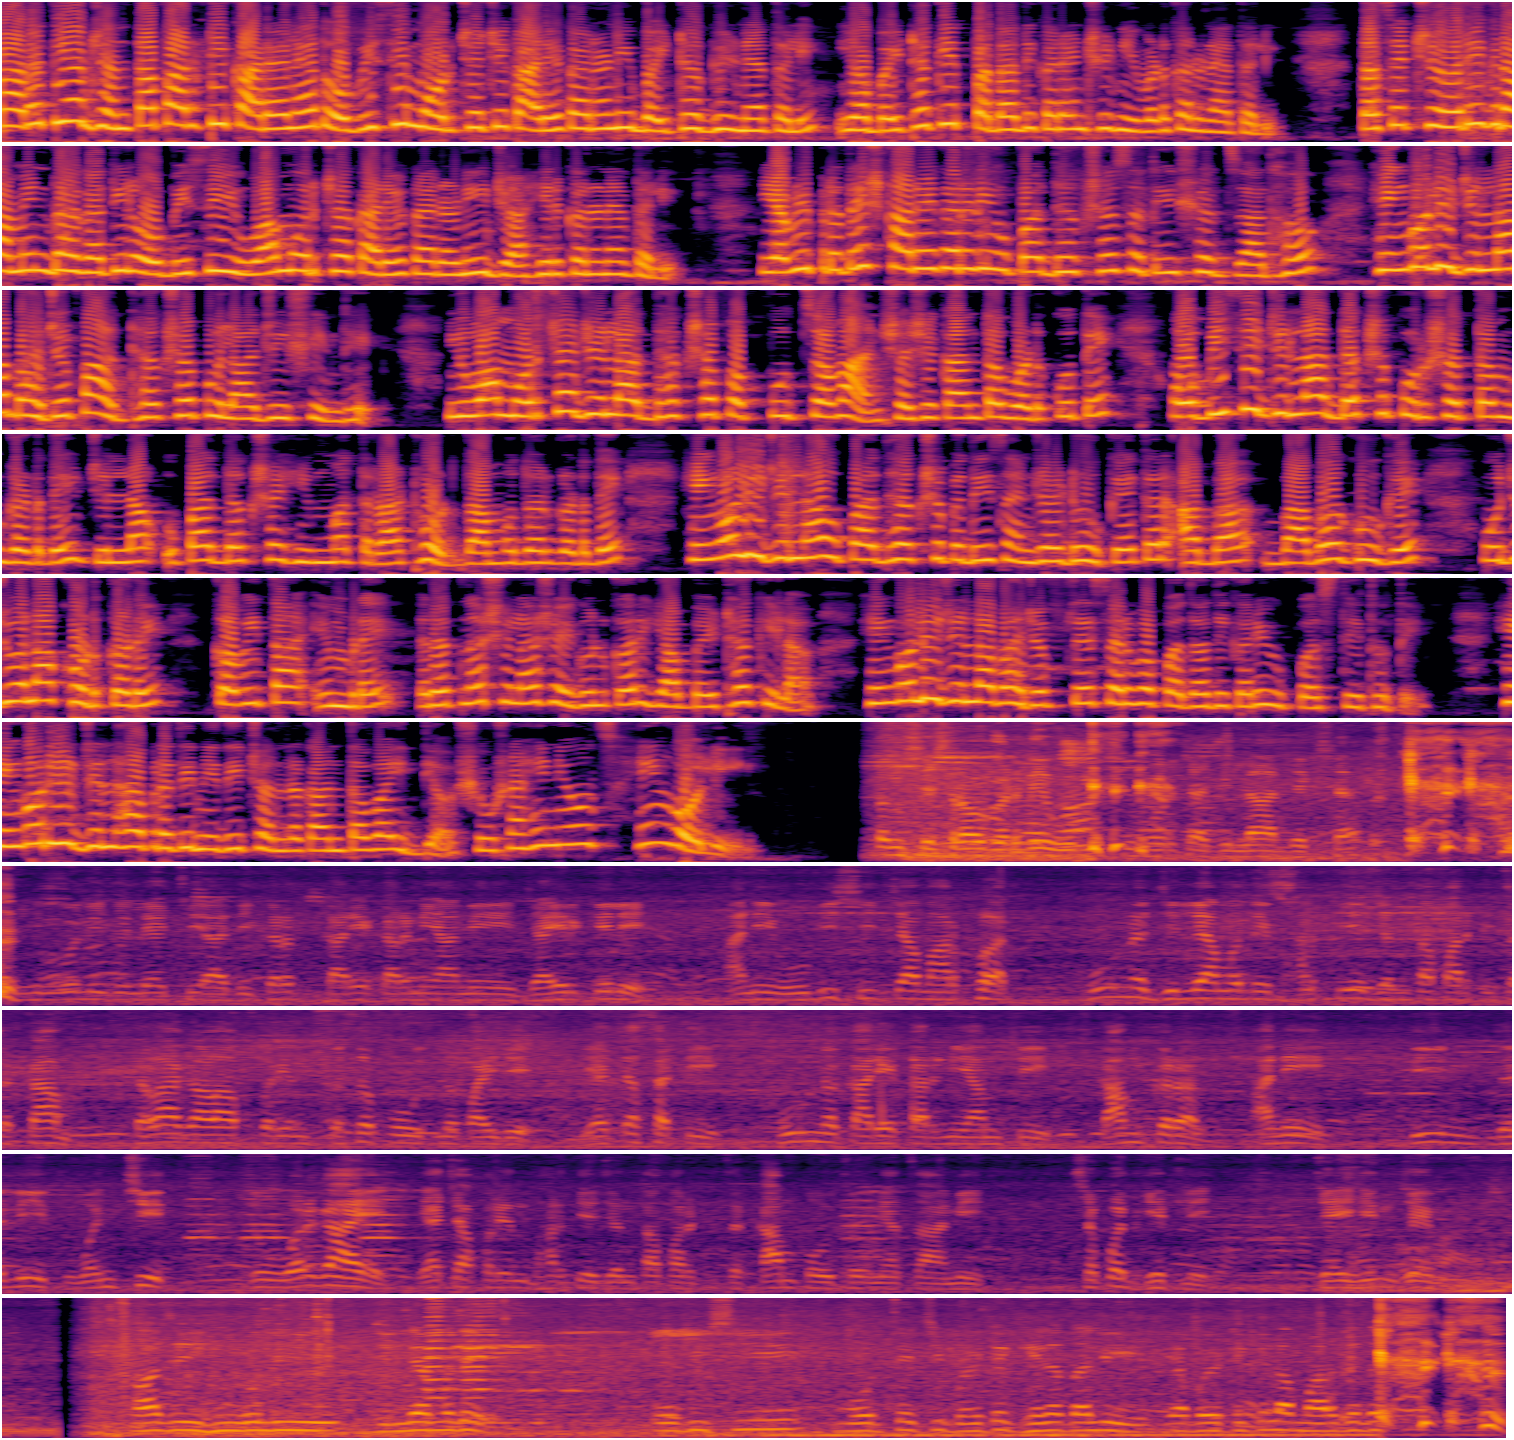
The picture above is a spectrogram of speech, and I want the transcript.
Bharatiya Janata party कार्यालयात OBC मोर्चाची कार्यकारिणी बैठक घेण्यात आली. या बैठकीत पदाधिकाऱ्यांची निवड करण्यात आली. तसेच शहरी ग्रामीण भागातील ओबीसी युवा मोर्चा कार्यकारिणी जाहीर करण्यात आली. यावेळी प्रदेश कार्यकारिणी उपाध्यक्ष सतीश जाधव हिंगोली जिल्हा भाजपा अध्यक्ष फुलाजी शिंदे युवा मोर्चा जिल्हा अध्यक्ष पप्पू चव्हाण शशिकांत वडकुते ओबीसी जिल्हा अध्यक्ष पुरुषोत्तम गडदे जिल्हा उपाध्यक्ष हिम्मत राठोड दामोदर गडदे हिंगोली जिल्हा उपाध्यक्षपदी संजय ढोके तर आबा बाबा घुगे उज्ज्वला खोडकडे कविता इंबडे रत्नशिला शेगुलकर या बैठकीला हिंगोली जिल्हा भाजपचे सर्व पदाधिकारी उपस्थित होते. हिंगोली जिल्हा प्रतिनिधी चंद्रकांत वैद्य शिवशाही न्यूज हिंगोली. उत्तम शेषराव गडदे मोर्चा जिल्हा अध्यक्ष. हिंगोली जिल्ह्याची अधिकृत कार्यकारिणी आम्ही जाहीर केली आणि ओबीसीच्या मार्फत पूर्ण जिल्ह्यामध्ये भारतीय जनता पार्टीचं काम तळागाळापर्यंत कसं पोहोचलं पाहिजे याच्यासाठी पूर्ण कार्यकारिणी आमची काम करल आणि दीन दलित वंचित जो वर्ग आहे याच्यापर्यंत भारतीय जनता पार्टीचं काम पोहोचवण्याचा आम्ही शपथ घेतली. जय हिंद जय महाराष्ट्र. आज हिंगोली जिल्ह्यामध्ये ओबीसी मोर्चाची बैठक घेण्यात आली. या बैठकीला मार्गदर्शन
